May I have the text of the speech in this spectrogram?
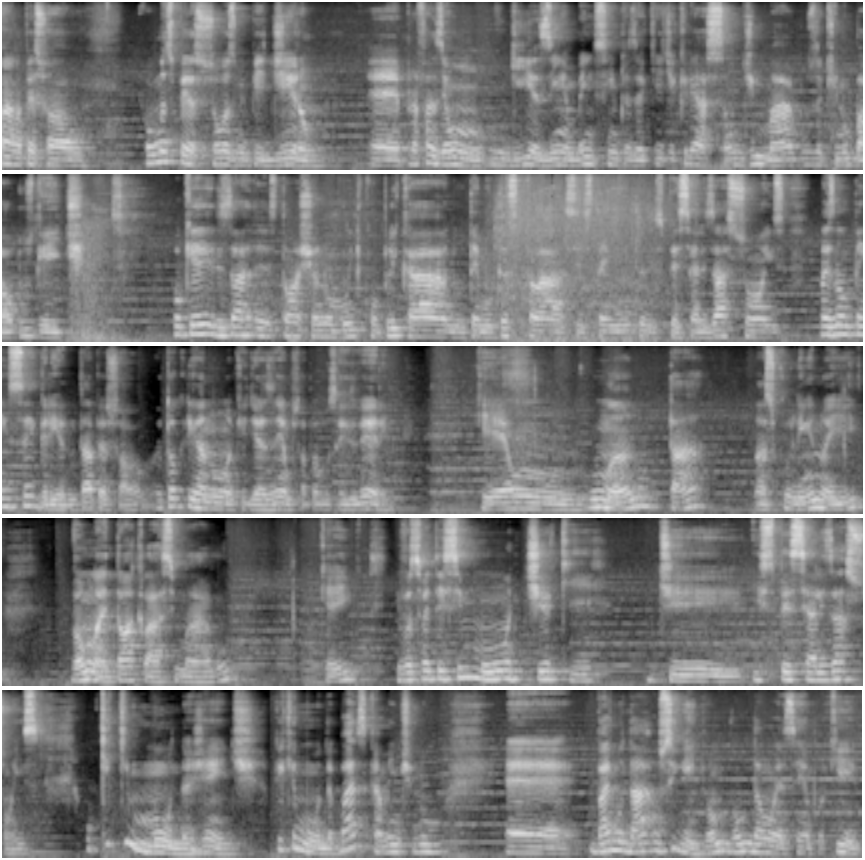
Fala pessoal, algumas pessoas me pediram é, para fazer um, um, guiazinho bem simples aqui de criação de magos aqui no Baldur's Gate porque eles estão achando muito complicado, tem muitas classes, tem muitas especializações, mas não tem segredo, tá pessoal? Eu estou criando um aqui de exemplo só para vocês verem, que é um humano, tá? Masculino aí. Vamos lá, então a classe mago, ok? E você vai ter esse monte aqui de especializações. O que que muda, gente? O que que muda? Basicamente, no, é, vai mudar o seguinte, vamos, vamos dar um exemplo aqui.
